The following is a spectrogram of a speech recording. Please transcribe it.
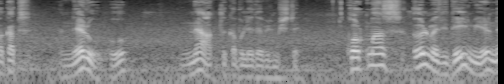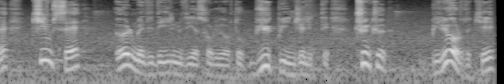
Fakat ne ruhu ne aklı kabul edebilmişti. Korkmaz ölmedi değil mi yerine kimse ölmedi değil mi diye soruyordu. Büyük bir incelikti. Çünkü biliyordu ki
